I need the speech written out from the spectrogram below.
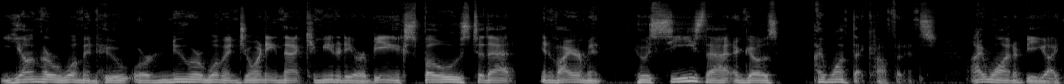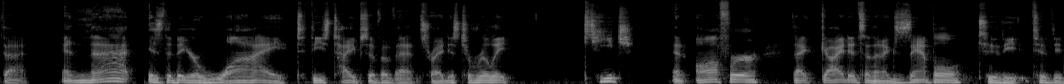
younger woman who or newer woman joining that community or being exposed to that environment who sees that and goes, I want that confidence. I want to be like that. And that is the bigger why to these types of events, right? Is to really teach and offer that guidance and an example to the to the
